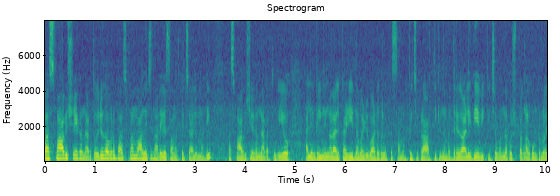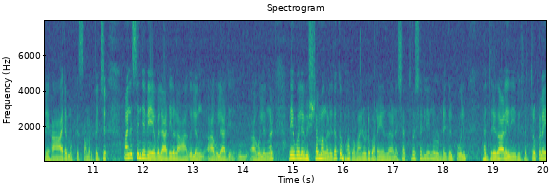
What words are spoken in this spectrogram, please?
ഭസ്മാഭിഷേകം നടത്തുക. ഒരു കവർ ഭസ്മം വാങ്ങിച്ച് നിറയെ സമർപ്പിച്ചാലും മതി. ഭസ്മാഭിഷേകം നടത്തുകയോ അല്ലെങ്കിൽ നിങ്ങളാൽ കഴിയുന്ന വഴിപാടുകളൊക്കെ സമർപ്പിച്ച് പ്രാർത്ഥിക്കുന്ന ഭദ്രകാളി ദേവിക്ക് ചുവന്ന പുഷ്പങ്ങൾ കൊണ്ടുള്ള ഒരു ഹാരമൊക്കെ സമർപ്പിച്ച് മനസ്സിന്റെ വേവലാദികൾ ആകുല ആകുലാതി ആകുലങ്ങൾ അതേപോലെ വിഷമങ്ങൾ ഇതൊക്കെ ഭഗവാനോട് പറയുന്നതാണ്. ശത്രുശല്യങ്ങൾ ഉണ്ടെങ്കിൽ പോലും ഭദ്രകാളി ദേവി ശത്രുക്കളെ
